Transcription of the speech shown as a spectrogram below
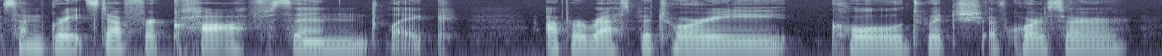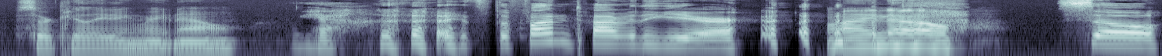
some great stuff for coughs and like upper respiratory cold, which of course are circulating right now. Yeah, it's the fun time of the year. I know. So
